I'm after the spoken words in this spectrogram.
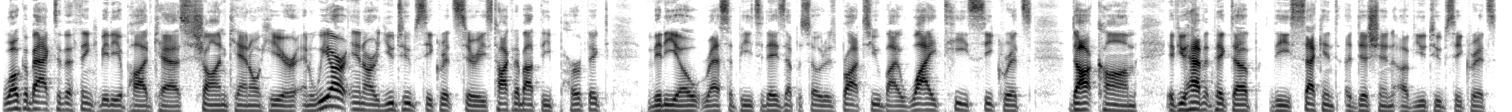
Welcome back to the Think Media Podcast. Sean Cannell here, and we are in our YouTube Secrets series talking about the perfect video recipe. Today's episode is brought to you by ytsecrets.com. If you haven't picked up the second edition of YouTube Secrets,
